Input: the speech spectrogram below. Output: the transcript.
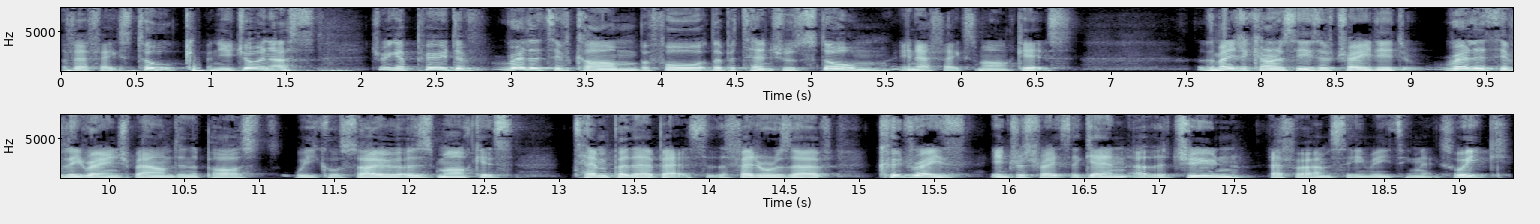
of FX Talk, and you join us during a period of relative calm before the potential storm in FX markets. The major currencies have traded relatively range bound in the past week or so as markets temper their bets that the Federal Reserve could raise interest rates again at the June FOMC meeting next week.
